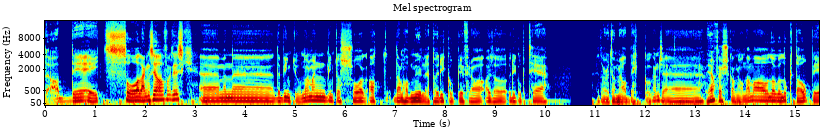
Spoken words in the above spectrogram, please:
Ja, det er ikke så lenge siden, faktisk. Eh, men eh, det begynte jo når man begynte å se at de hadde mulighet til å rykke opp ifra Altså rykke opp til Jeg tar det til og med Adecco, kanskje. Ja. Første gangen de var og lå og lukta oppi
